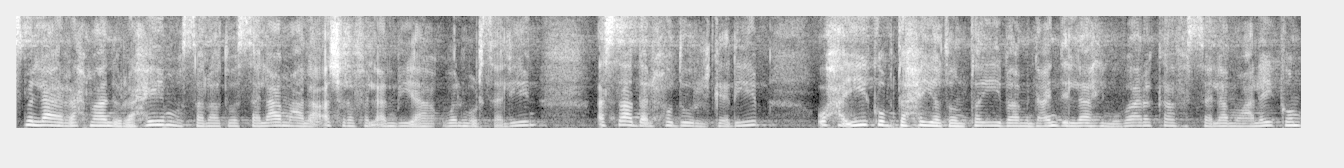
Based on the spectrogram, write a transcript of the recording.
بسم الله الرحمن الرحيم والصلاة والسلام على أشرف الأنبياء والمرسلين السادة الحضور الكريم. أحييكم تحية طيبة من عند الله مباركة فالسلام عليكم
